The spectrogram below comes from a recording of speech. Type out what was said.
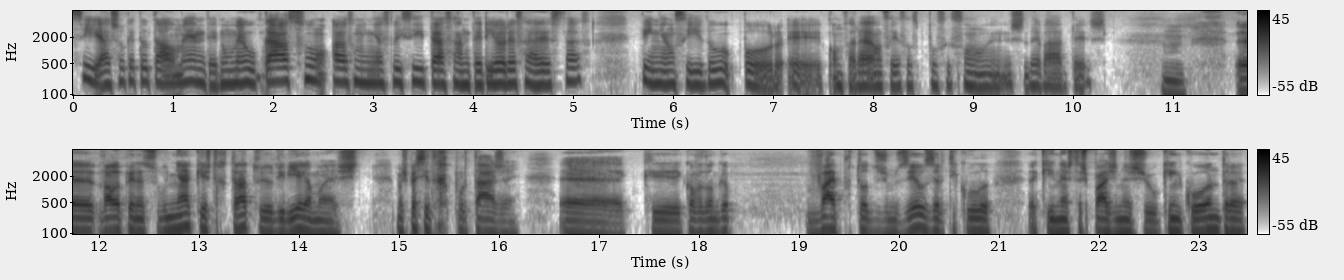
Sí, acho que totalmente. No meu caso, as miñas visitas anteriores a estas tiñan sido por eh, conferencias, exposições, debates. Hum. Uh, vale a pena sublinhar que este retrato, eu diria, é uma, uma espécie de reportagem uh, que Covadonga vai por todos os museus, articula aqui nestas páginas o que encontra,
